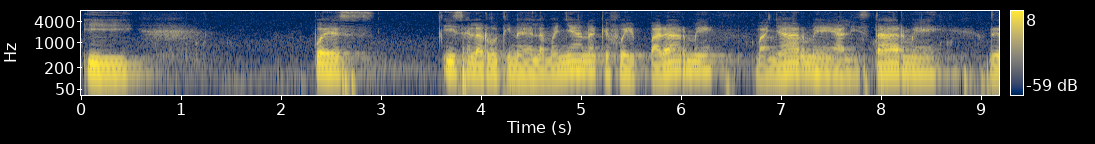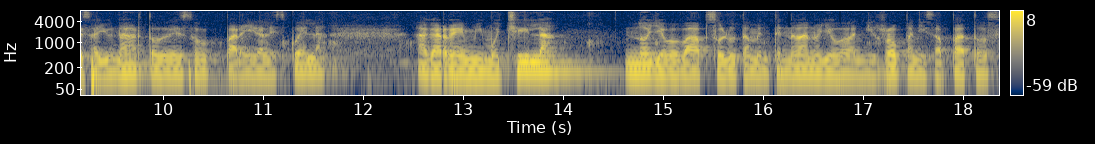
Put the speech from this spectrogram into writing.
Y pues hice la rutina de la mañana que fue pararme, bañarme, alistarme, desayunar, todo eso para ir a la escuela. Agarré mi mochila, no llevaba absolutamente nada, no llevaba ni ropa ni zapatos,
